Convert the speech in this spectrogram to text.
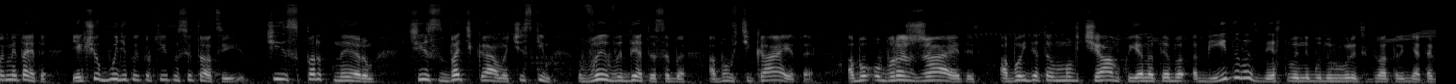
запам'ятайте, якщо будь-якої конфліктної ситуації, чи з партнером, чи з батьками, чи з ким, ви ведете себе або втікаєте, або ображаєтесь, або йдете в мовчанку, я на тебе обідалась, я з тобою не буду говорити 2-3 дня. Так,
